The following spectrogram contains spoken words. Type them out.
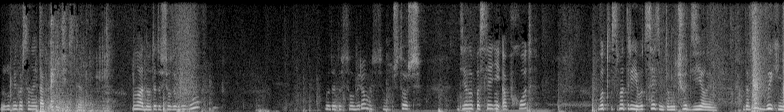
Но тут, мне кажется, она и так это чистая. Ну ладно, вот это все загружу. Вот это все уберем и все. Что ж, делаю последний обход. Вот смотри, вот с этим-то мы что делаем? Давай выкинем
